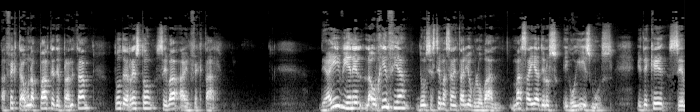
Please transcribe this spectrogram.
afecta a una parte del planeta, todo el resto se va a infectar. De ahí viene la urgencia de un sistema sanitario global, más allá de los egoísmos, y de que se,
